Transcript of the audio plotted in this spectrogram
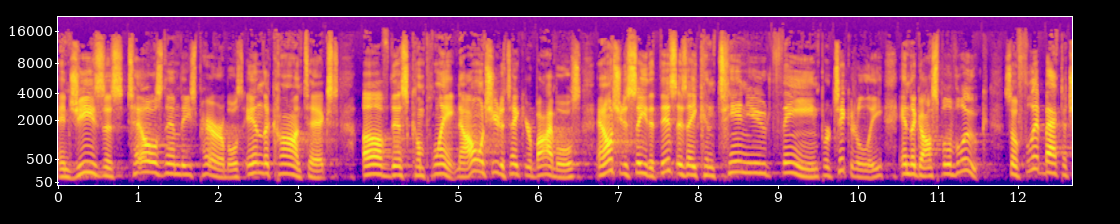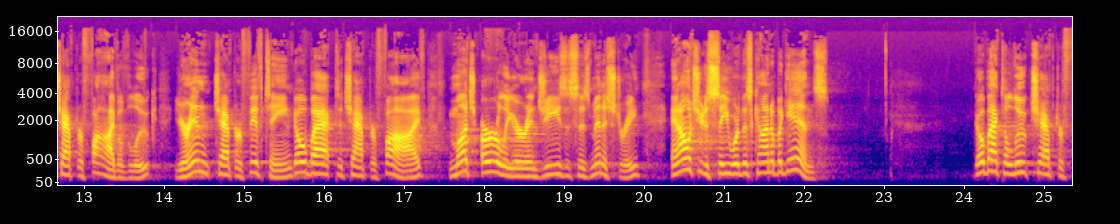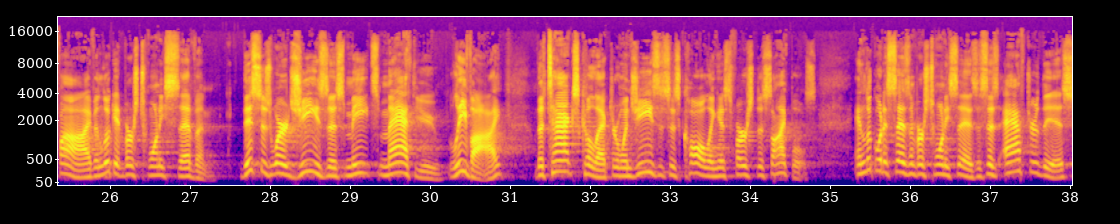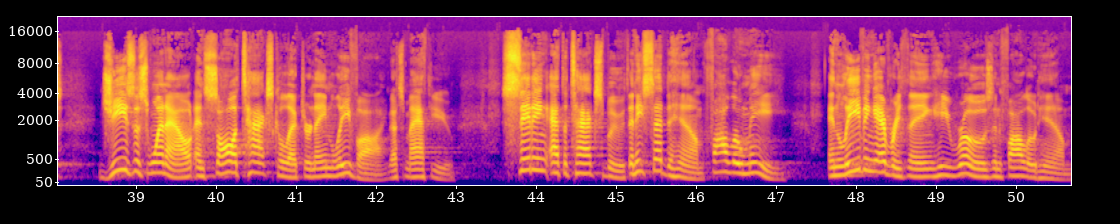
And Jesus tells them these parables in the context of this complaint. Now, I want you to take your Bibles and I want you to see that this is a continued theme, particularly in the Gospel of Luke. So, flip back to chapter 5 of Luke. You're in chapter 15. Go back to chapter 5, much earlier in Jesus' ministry, and I want you to see where this kind of begins. Go back to Luke chapter 5 and look at verse 27. This is where Jesus meets Matthew, Levi, the tax collector, when Jesus is calling his first disciples. And look what it says in verse 20 says. It says, After this, Jesus went out and saw a tax collector named Levi, that's Matthew, sitting at the tax booth. And he said to him, Follow me. And leaving everything, he rose and followed him.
